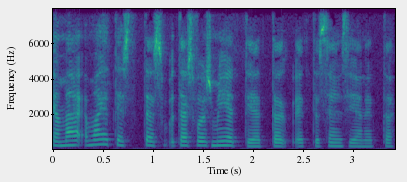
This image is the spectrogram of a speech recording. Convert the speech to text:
Ja mä, mä ajattelin, että tässä, tässä voisi miettiä, että, että sen sijaan, että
